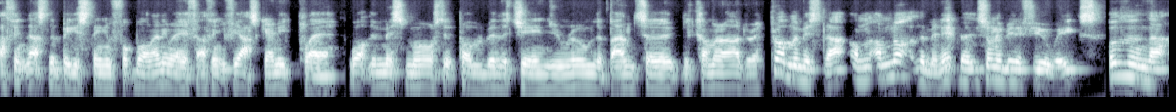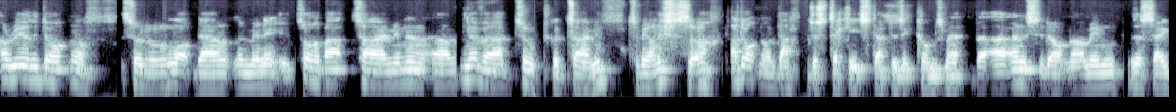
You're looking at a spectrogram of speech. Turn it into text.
I think that's the biggest thing in football anyway. If I think if you ask any player what they miss most, it'd probably be the changing room, the banter, the camaraderie. Probably miss that. I'm, I'm not at the minute, but it's only been a few weeks. Other than that, I really don't know. Sort of lockdown at the minute. It's all about timing, and I've never had too good timing, to be honest. So I don't know, Dan. Just take each step as it comes, mate. But I honestly don't know. I mean, as I say,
